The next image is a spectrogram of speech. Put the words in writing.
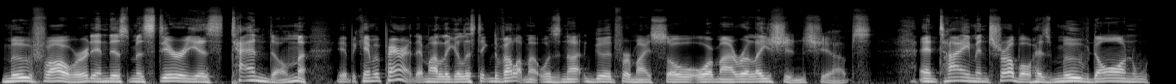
move forward in this mysterious tandem, it became apparent that my legalistic development was not good for my soul or my relationships. And time and trouble has moved on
